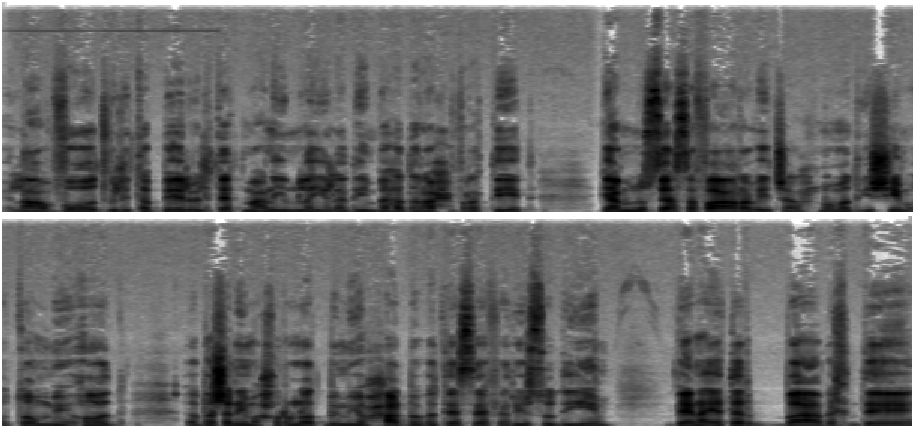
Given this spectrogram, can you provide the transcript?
לעבוד ולטפל ולתת מענים לילדים בהדרה חברתית. גם נושא השפה הערבית שאנחנו מדגישים אותו מאוד בשנים האחרונות, במיוחד בבתי ספר יסודיים, בין היתר בא בכדי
